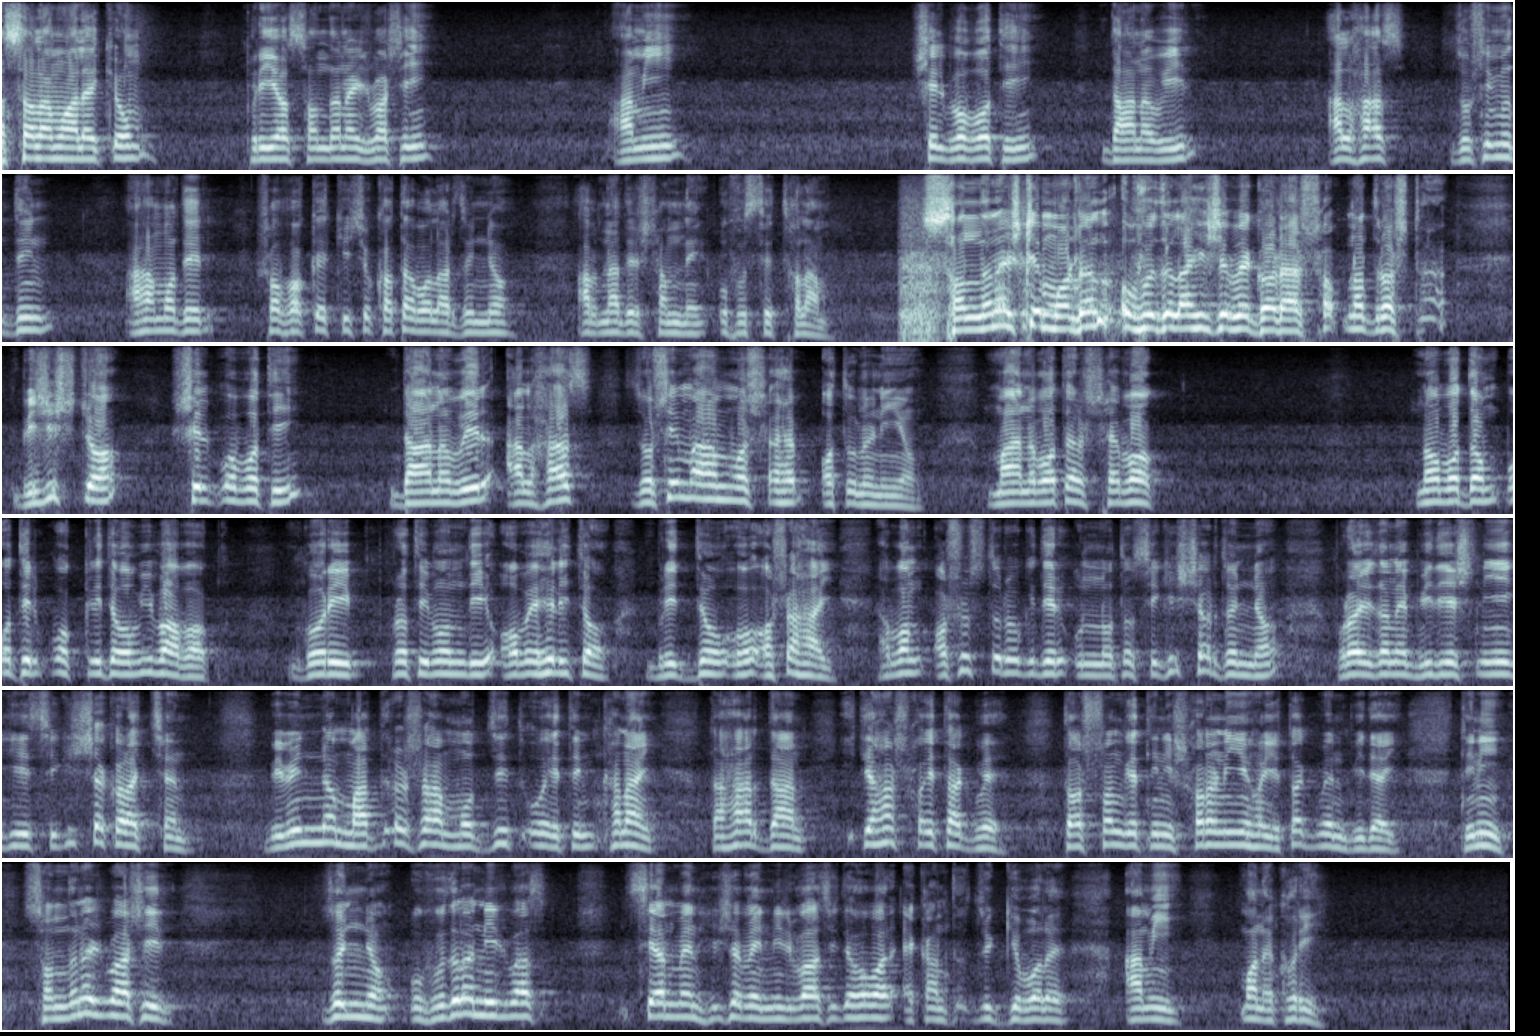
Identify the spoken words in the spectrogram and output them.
আসসালামু আলাইকুম, প্রিয় সন্দনাইশবাসী আমি শিল্পপতি দানবীর আলহাস জসিমুদ্দিন আহমদের সপক্ষে কিছু কথা বলার জন্য আপনাদের সামনে উপস্থিত হলাম। সন্দনাইশকে মডেল উপজেলা হিসেবে গড়ার স্বপ্নদ্রষ্টা বিশিষ্ট শিল্পপতি দানবীর আলহাস জসিম আহমদ সাহেব অতুলনীয়। মানবতার সেবক নবদম্পতির প্রকৃত অভিভাবক, গরিব, প্রতিবন্ধী, অবহেলিত, বৃদ্ধ ও অসহায় এবং অসুস্থ রোগীদের উন্নত চিকিৎসার জন্য প্রয়োজনে বিদেশ নিয়ে গিয়ে চিকিৎসা করাচ্ছেন। বিভিন্ন মাদ্রাসা, মসজিদ ও এতিমখানায় তাহার দান ইতিহাস হয়ে থাকবে। তার সঙ্গে তিনি স্মরণীয় হয়ে থাকবেন বিদায়। তিনি চন্দনেশবাসীর জন্য উপজেলা নির্বাচ, চেয়ারম্যান হিসেবে নির্বাচিত হওয়ার একান্ত যোগ্য বলে আমি মনে করি।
